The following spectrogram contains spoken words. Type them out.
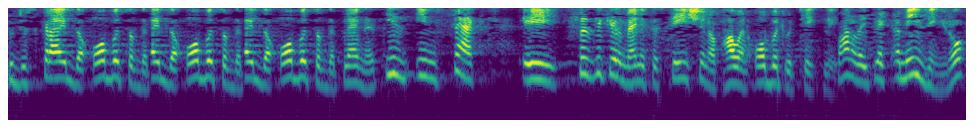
to describe the orbits of the, the orbits of the, the orbits of the planets is in fact a physical manifestation of how an orbit would take place. It's like amazing, you know.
